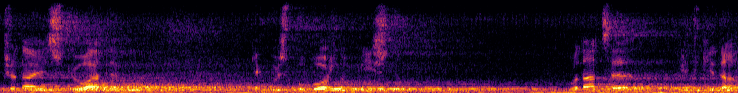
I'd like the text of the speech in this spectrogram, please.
починають співати якусь побожну пісню. Вона це відкидала.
